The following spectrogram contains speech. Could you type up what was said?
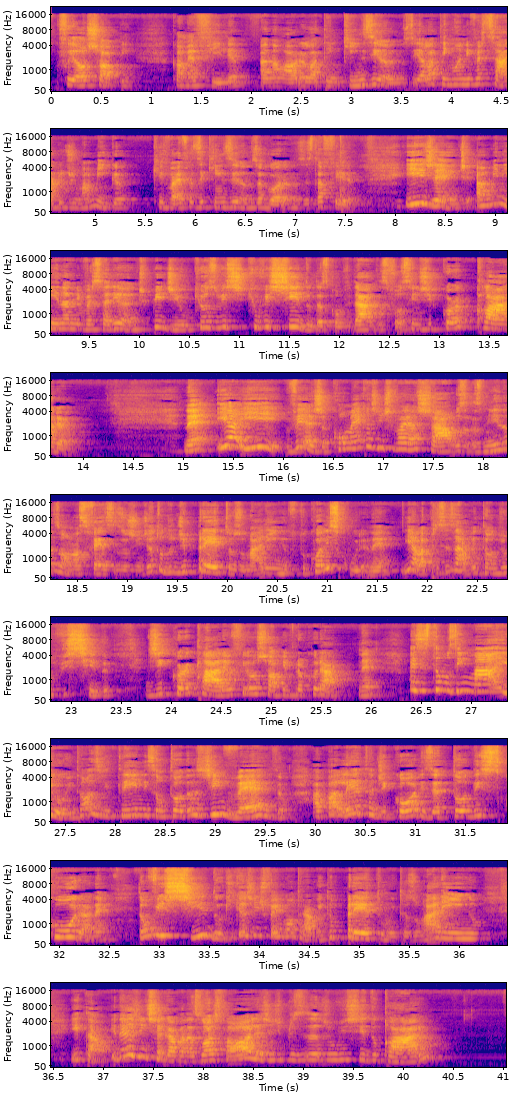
fui ao shopping com a minha filha, Ana Laura, ela tem 15 anos e ela tem um aniversário de uma amiga que vai fazer 15 anos agora na sexta-feira. E, gente, a menina aniversariante pediu que, os que o vestido das convidadas fossem de cor clara né? E aí, veja, como é que a gente vai achar. As meninas vão nas festas hoje em dia tudo de preto, azul marinho, tudo cor escura, né? E ela precisava então de um vestido de cor clara. Eu fui ao shopping procurar, né? Mas estamos em maio, então as vitrines são todas de inverno. A paleta de cores é toda escura, né? Então, vestido, o que, que a gente foi encontrar? Muito preto, muito azul marinho e tal. E daí a gente chegava nas lojas e falava: olha, a gente precisa de um vestido claro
